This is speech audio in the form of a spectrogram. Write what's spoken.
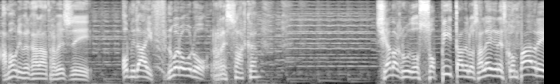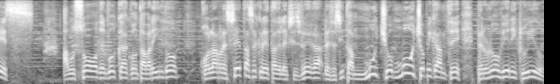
a Mauri Vergara a través de OmniLife. Número uno, resaca. Se anda grudo, sopita de los alegres compadres. Abusó del vodka con tamarindo. Con la receta secreta de Alexis Vega necesita mucho, mucho picante, pero no viene incluido.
